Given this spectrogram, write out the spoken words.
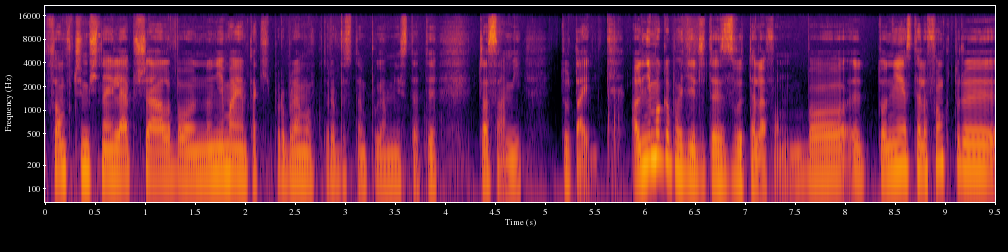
są w czymś najlepsze albo no nie mają takich problemów, które występują niestety czasami tutaj. Ale nie mogę powiedzieć, że to jest zły telefon, bo y, to nie jest telefon, który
